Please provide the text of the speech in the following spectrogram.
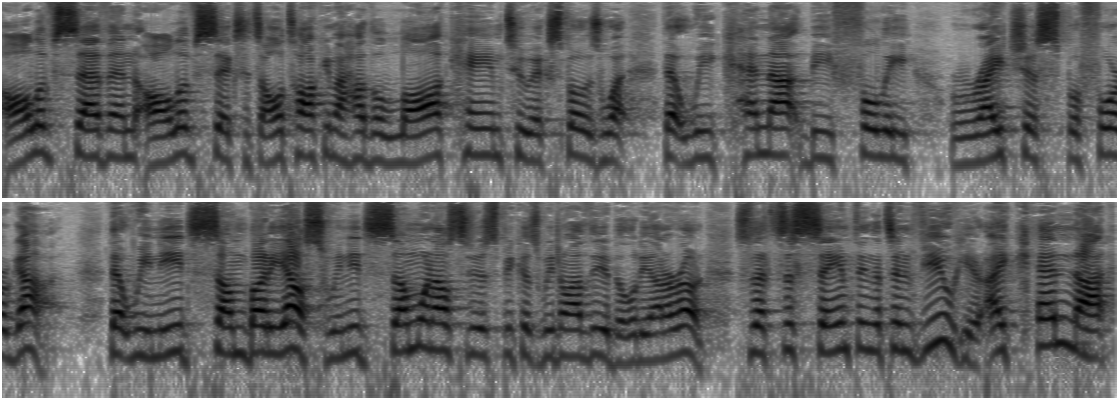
all of seven, all of six, it's all talking about how the law came to expose what? That we cannot be fully righteous before God. That we need somebody else. We need someone else to do this because we don't have the ability on our own. So that's the same thing that's in view here. I cannot,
